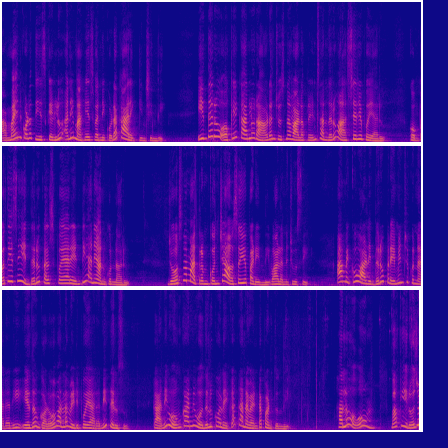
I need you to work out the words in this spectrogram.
అమ్మాయిని కూడా తీసుకెళ్ళు అని మహేశ్వర్ని కూడా కారెక్కించింది. ఇద్దరూ ఒకే కారులో రావడం చూసిన వాళ్ళ ఫ్రెండ్స్ అందరూ ఆశ్చర్యపోయారు. కొంపతీసి ఇద్దరూ కలిసిపోయారేంటి అని అనుకున్నారు. జ్యోత్స్న మాత్రం కొంచెం అసూయపడింది వాళ్ళని చూసి. ఆమెకు వాళ్ళిద్దరూ ప్రేమించుకున్నారని ఏదో గొడవ వల్ల విడిపోయారని తెలుసు. కానీ ఓంకార్ని వదులుకోలేక తన వెంట పడుతుంది. హలో ఓం మాకు ఈరోజు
